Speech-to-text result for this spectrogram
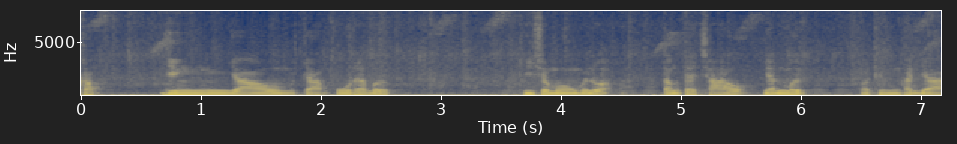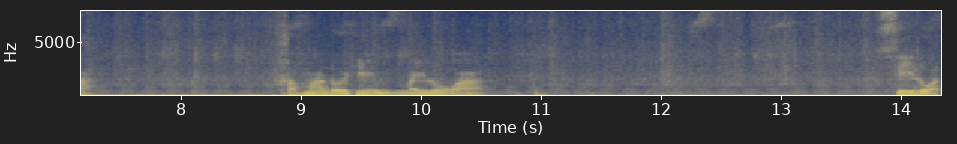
ขับยิงยาวจากภูทะเบิก กี่ชั่วโมงไม่รู้ตั้งแต่เช้ายันมืดมาถึงพัทยา ขับมาโดยที่ไม่รู้ว่า ซี่ลวด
